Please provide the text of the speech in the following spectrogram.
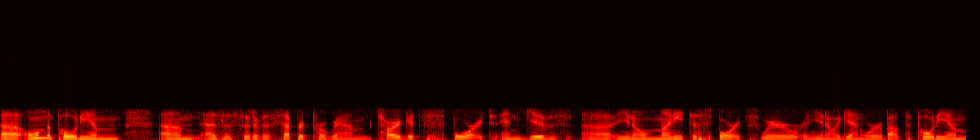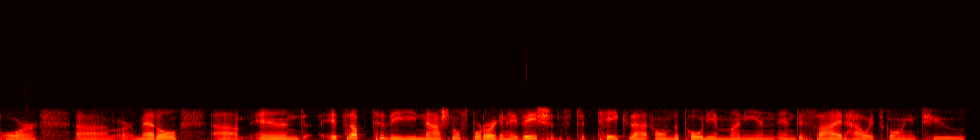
Uh, Own the Podium um, as a sort of a separate program targets sport and gives uh, you know money to sports where you know again we're about the podium or um, or medal, um, and it's up to the national sport organizations to take that Own the Podium money and, and decide how it's going to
